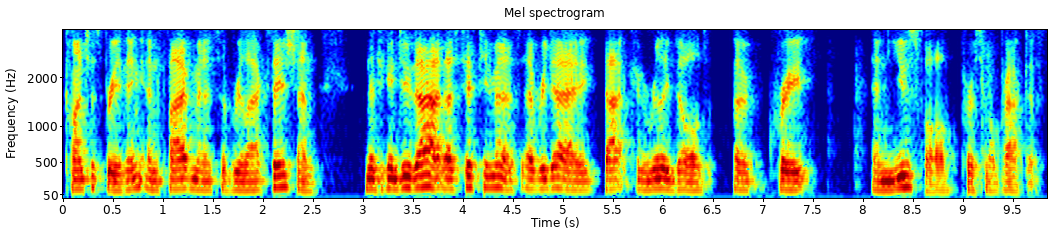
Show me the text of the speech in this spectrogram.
conscious breathing, and five minutes of relaxation. And if you can do that, that's 15 minutes every day. That can really build a great and useful personal practice.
